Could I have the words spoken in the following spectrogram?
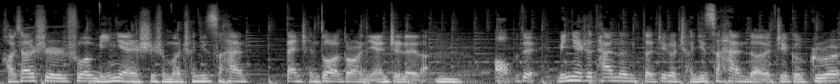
好像是说明年是什么成吉思汗诞辰多少多少年之类的。嗯哦，不对，明年是他们的这个成吉思汗的这个歌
